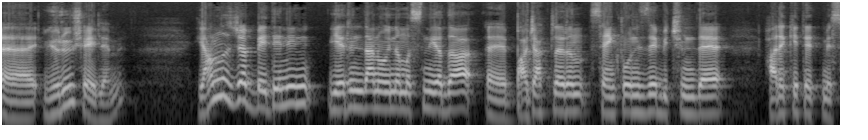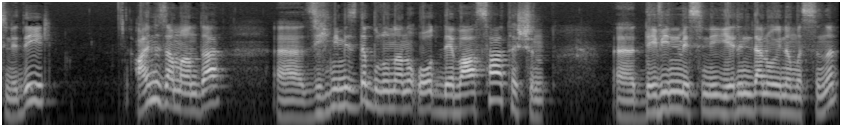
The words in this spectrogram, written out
e, yürüyüş eylemi yalnızca bedenin yerinden oynamasını ya da e, bacakların senkronize biçimde hareket etmesini değil, aynı zamanda e, zihnimizde bulunan o devasa taşın e, devinmesini, yerinden oynamasını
